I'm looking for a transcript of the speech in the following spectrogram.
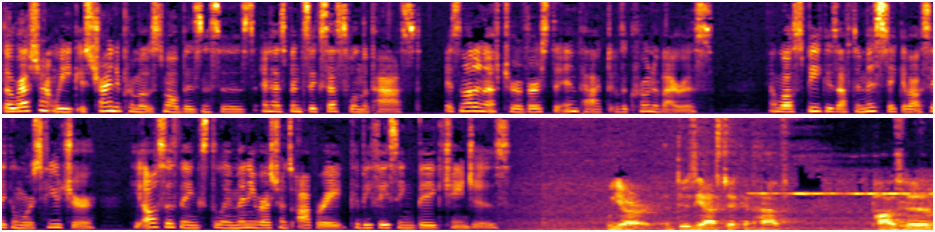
Though Restaurant Week is trying to promote small businesses and has been successful in the past, it's not enough to reverse the impact of the coronavirus. And while Speak is optimistic about Sycamore's future, he also thinks the way many restaurants operate could be facing big changes. We are enthusiastic and have positive,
